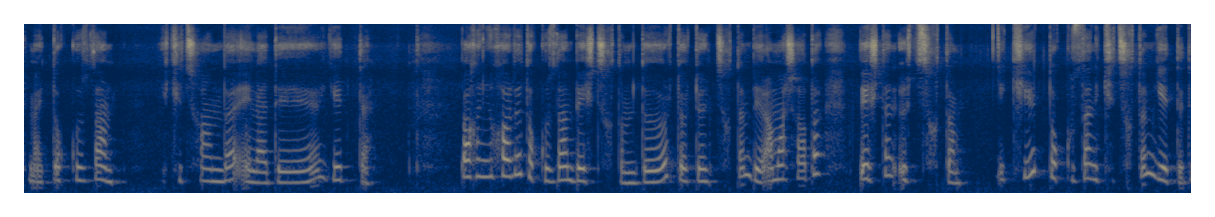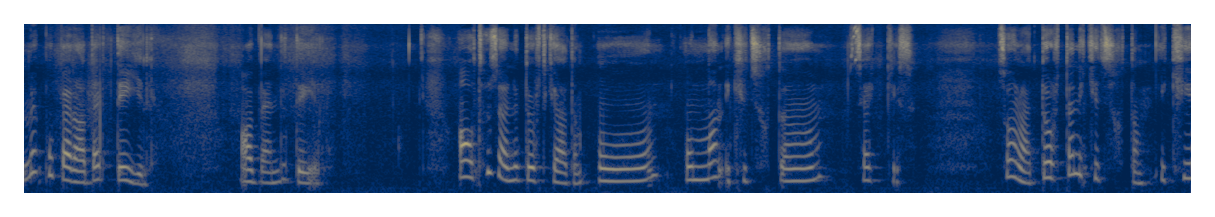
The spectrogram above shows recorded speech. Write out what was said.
demək 9-dan 2 çıxanda elədi 7. Baxın yuxarıda 9-dan 5 çıxdım 4, 4-dən 3 çıxdım 1, amma aşağıda 5-dən 3 çıxdım 2, 9-dan 2 çıxdım 7. Demək bu bərabər deyil. A bəndi deyil. 6 üzərinə 4 gəldim 10, 10-dan 2 çıxdım 8. Sonra 4-dən 2 çıxdım. 2,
